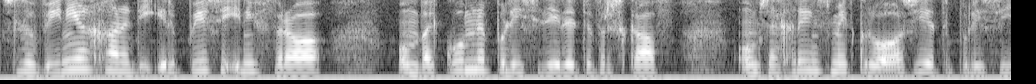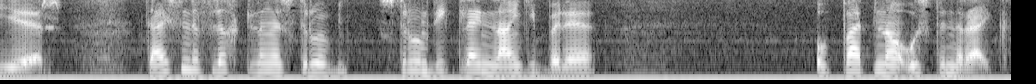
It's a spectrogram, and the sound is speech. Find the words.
Slovenië gaan die Europese Unie vraag om bykomende politielede te verskaf om sy grens met Kroasie te politie Duisende vluchtelinge stroom, stroom die klein landje binnen op pad na Oostenrijk.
